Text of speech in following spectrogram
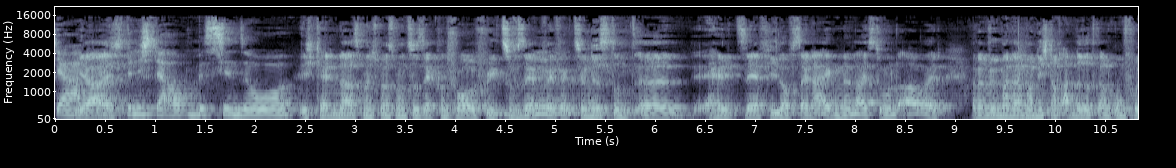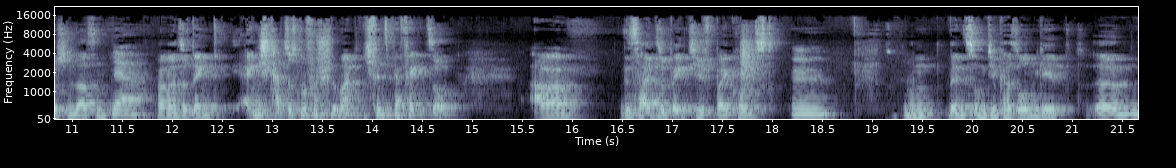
Ja, Ja, ich- bin ich da auch ein bisschen so. Ich kenne das, manchmal ist man zu sehr Control Freak, zu sehr Mhm. Perfektionist und äh, hält sehr viel auf seine eigene Leistung und Arbeit. Und dann will man immer nicht noch andere dran rumfuschen lassen, Ja, weil man so denkt, eigentlich kannst du es nur verschlimmern. Ich find's perfekt so. Aber das ist halt subjektiv bei Kunst. mhm. Und wenn es um die Person geht, ähm,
